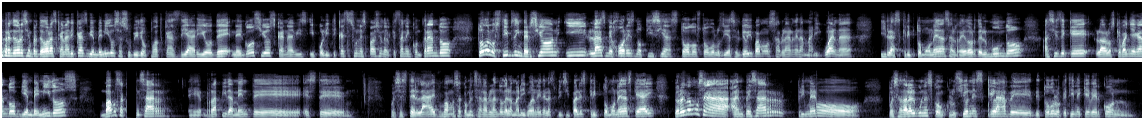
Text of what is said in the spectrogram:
emprendedores y emprendedoras canábicas, bienvenidos a su video podcast diario de negocios, cannabis y política. Este es un espacio en el que están encontrando todos los tips de inversión y las mejores noticias todos, todos los días. El de hoy vamos a hablar de la marihuana y las criptomonedas alrededor del mundo. Así es de que a los que van llegando, bienvenidos. Vamos a comenzar eh, rápidamente este pues este live vamos a comenzar hablando de la marihuana y de las principales criptomonedas que hay, pero hoy vamos a, empezar primero pues a dar algunas conclusiones clave de todo lo que tiene que ver con,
